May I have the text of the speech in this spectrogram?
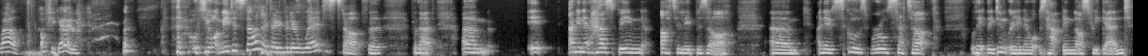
Well, off you go. do you want me to start? I don't even know where to start for for that. Um, it, I mean, it has been utterly bizarre. Um, I know schools were all set up. Well, they, they didn't really know what was happening last weekend.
